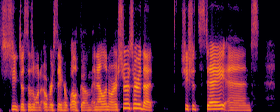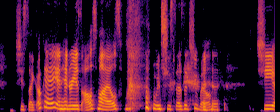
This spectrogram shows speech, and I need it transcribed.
She just doesn't want to overstay her welcome. And Eleanor assures her that she should stay. And she's like, Okay. And Henry is all smiles when she says that she will. She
